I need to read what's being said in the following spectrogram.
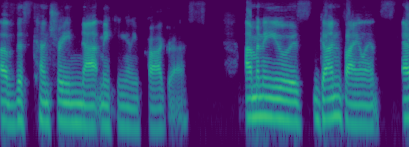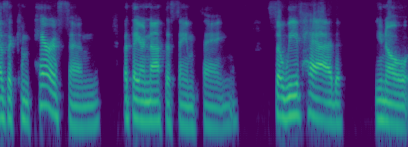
of this country not making any progress. I'm going to use gun violence as a comparison, but they are not the same thing. So we've had, you know,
